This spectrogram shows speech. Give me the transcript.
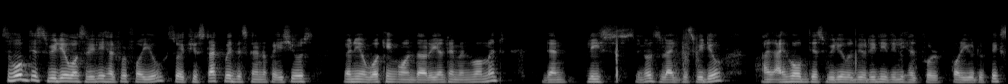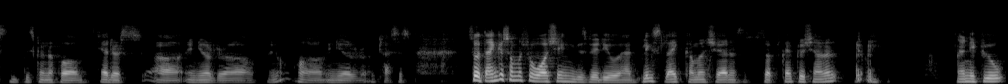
So hope this video was really helpful for you. So if you're stuck with this kind of issues when you're working on the real-time environment then please you know like this video. I, I hope this video will be really really helpful for you to fix this kind of uh, headers uh, in your uh, you know uh, in your classes. So thank you so much for watching this video and please like comment share and subscribe to the channel. And if you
